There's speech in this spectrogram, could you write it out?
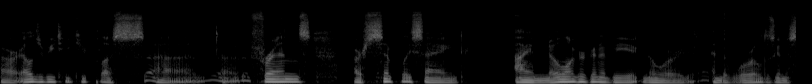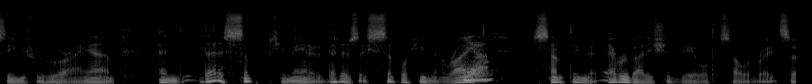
our LGBTQ plus uh, uh, friends are simply saying, I am no longer going to be ignored, and the world is going to see me for who I am. And that is simple humanity. That is a simple human right. yeah. Something that everybody should be able to celebrate. So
